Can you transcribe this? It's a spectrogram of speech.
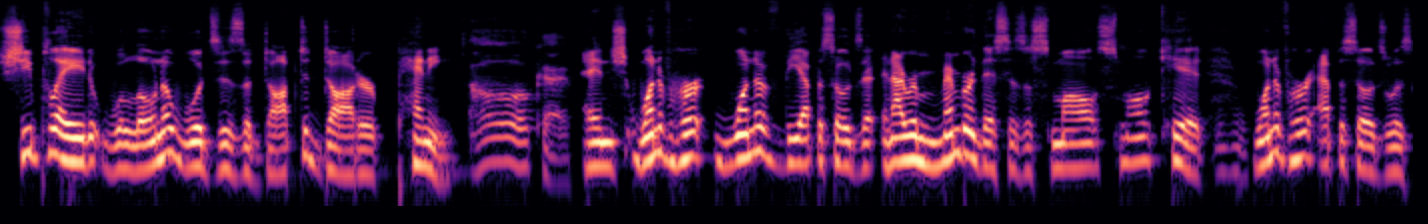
She played Willona Woods' adopted daughter, Penny. Oh, okay. And sh- one of her one of the episodes that and I remember this as a small small kid. Mhm. One of her episodes was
